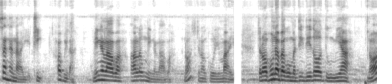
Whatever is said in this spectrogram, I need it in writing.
12နာရီအထိဟုတ်ပြီလားမင်္ဂလာပါအားလုံးမင်္ဂလာပါเนาะကျွန်တော်ကိုရီမကြီးကျွန်တော်ဖုန်းနံပါတ်ကိုမတည်သေးသောသူများเนาะ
